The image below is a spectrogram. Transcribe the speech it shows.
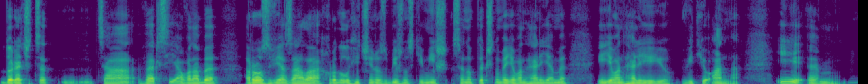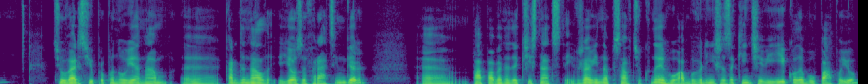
до речі, це, ця версія вона би розв'язала хронологічні розбіжності між синоптичними Євангеліями і Євангелією від Йоанна. І ем, цю версію пропонує нам е, кардинал Йозеф Ратцінгер, е, папа Бенедикт XVI. Вже він написав цю книгу, або верніше закінчив її, коли був папою.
